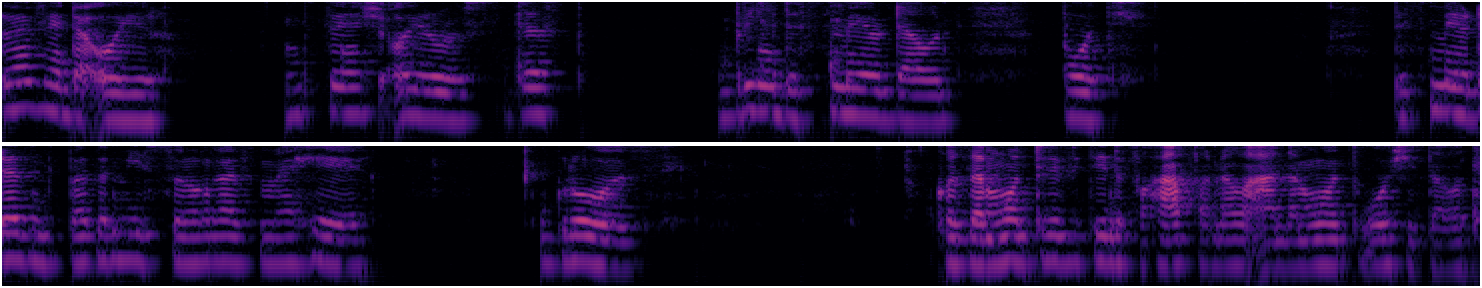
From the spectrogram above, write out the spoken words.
lavender oil essential oils just bring the smell down. But the smell doesn't bother me so long as my hair grows. Because I'm going to leave it in for half an hour and I'm going to wash it out.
